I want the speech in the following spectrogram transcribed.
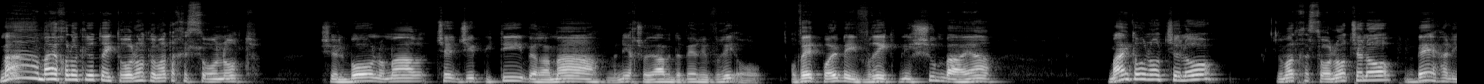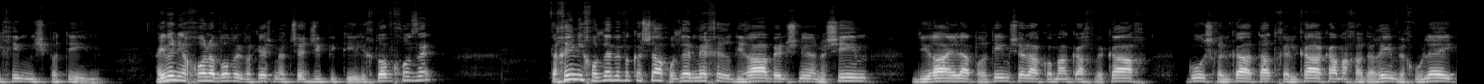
מה, מה יכולות להיות היתרונות לעומת החסרונות של בוא נאמר צ'אט GPT ברמה, נניח שהוא היה מדבר עברית או עובד, פועל בעברית בלי שום בעיה, מה היתרונות שלו לעומת חסרונות שלו בהליכים משפטיים? האם אני יכול לבוא ולבקש מהצ'אט GPT לכתוב חוזה? תכין לי חוזה בבקשה, חוזה מכר דירה בין שני אנשים, דירה אלה הפרטים שלה, קומה כך וכך, גוש, חלקה, תת חלקה, כמה חדרים וכולי.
